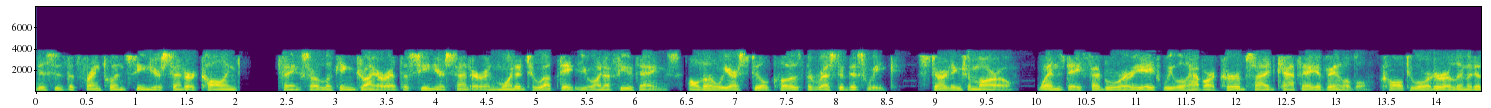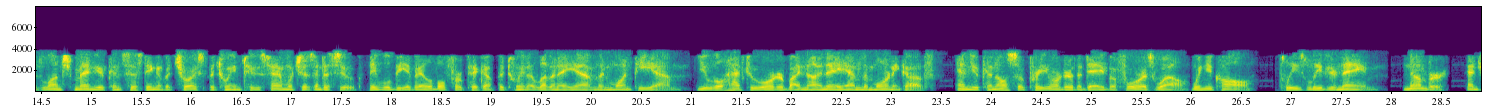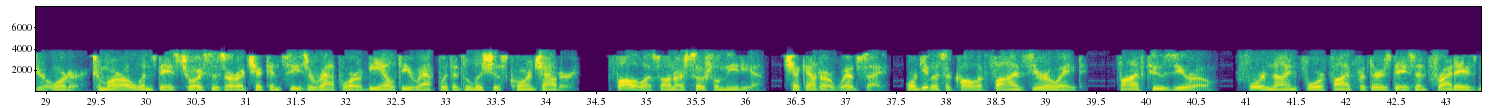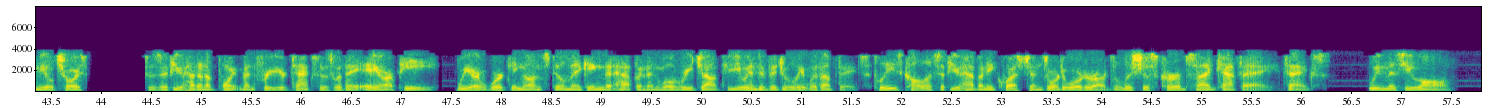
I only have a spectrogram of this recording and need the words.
This is the Franklin Senior Center calling. Things are looking drier at the Senior Center and wanted to update you on a few things. Although we are still closed the rest of this week, starting tomorrow, Wednesday, February 8th we will have our curbside cafe available. Call to order a limited lunch menu consisting of a choice between two sandwiches and a soup. They will be available for pickup between 11 a.m. and 1 p.m. You will have to order by 9 a.m. the morning of, and you can also pre-order the day before as well. When you call, please leave your name, number, and your order. Tomorrow Wednesday's choices are a chicken Caesar wrap or a BLT wrap with a delicious corn chowder. Follow us on our social media, check out our website, or give us a call at 508 520 4945 for Thursdays and Fridays meal choices. If you had an appointment for your taxes with AARP, we are working on still making that happen and will reach out to you individually with updates. Please call us if you have any questions or to order our delicious curbside cafe. Thanks. We miss you all.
